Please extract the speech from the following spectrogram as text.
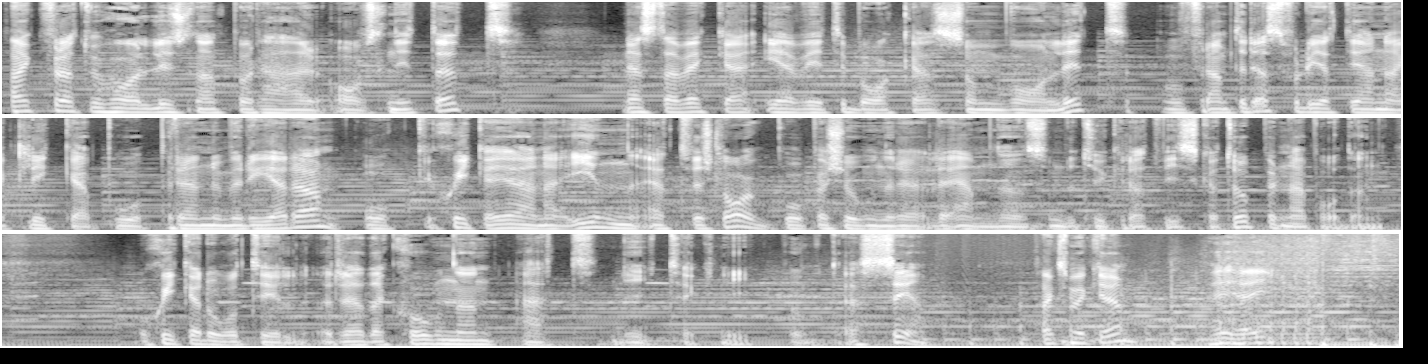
Tack för att du har lyssnat på det här avsnittet. Nästa vecka är vi tillbaka som vanligt och fram till dess får du jättegärna klicka på prenumerera och skicka gärna in ett förslag på personer eller ämnen som du tycker att vi ska ta upp i den här podden och skicka då till redaktionen nyteknik.se. Tack så mycket. Hej hej!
